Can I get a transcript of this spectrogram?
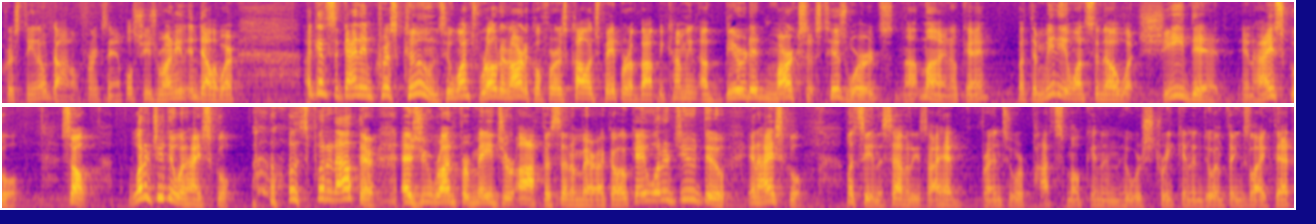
Christine O'Donnell, for example, she's running in Delaware against a guy named Chris Coons, who once wrote an article for his college paper about becoming a bearded Marxist. His words, not mine, okay? But the media wants to know what she did in high school. So, what did you do in high school? Let's put it out there as you run for major office in America, okay? What did you do in high school? Let's see, in the 70s, I had friends who were pot smoking and who were streaking and doing things like that.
